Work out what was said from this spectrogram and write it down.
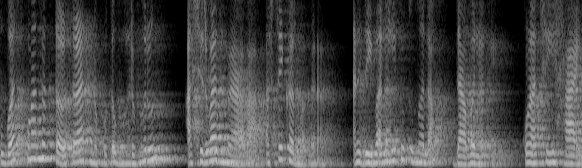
उगाच कोणाचा तळतळाट नको तो भरभरून आशीर्वाद मिळावा असे कर्म करा. आणि देवालाही तो तुम्हाला द्यावं लागेल. कोणाची हाय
